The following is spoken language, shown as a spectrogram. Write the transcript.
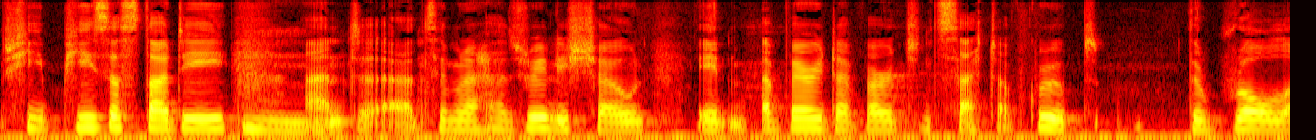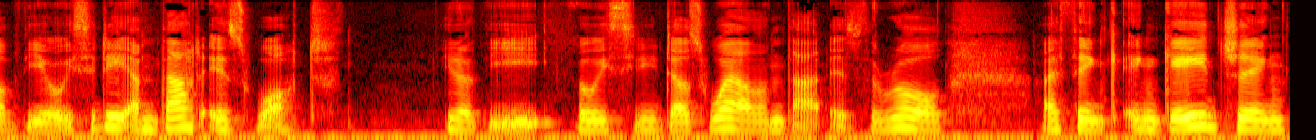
PISA study mm. and, uh, and similar has really shown in a very divergent set of groups the role of the OECD, and that is what you know the OECD does well, and that is the role. I think engaging,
